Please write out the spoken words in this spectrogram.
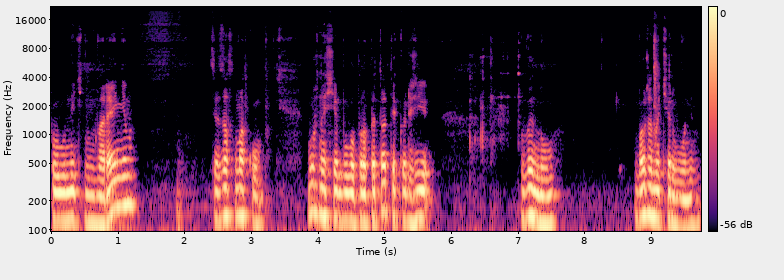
полуничним варенням. Це за смаком. Можна ще було пропитати коржі вином. Бажано червоним.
